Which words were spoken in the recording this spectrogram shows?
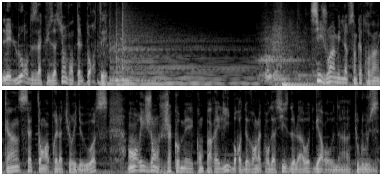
Les lourdes accusations vont-elles porter? 6 juin 1995, sept ans après la tuerie de Huos, Henri-Jean Jacomet comparaît libre devant la cour d'assises de la Haute-Garonne à Toulouse.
